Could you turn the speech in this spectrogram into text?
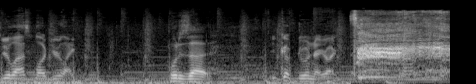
Your last vlog, you're like, What is that? you kept doing that. You're like,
